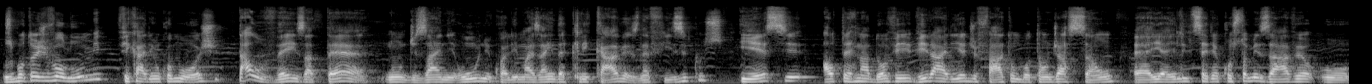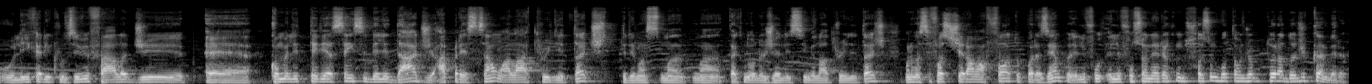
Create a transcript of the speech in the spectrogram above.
os botões de volume ficariam como hoje, talvez até num design único ali, mas ainda clicáveis, né, físicos. E esse alternador viraria de fato um botão de ação, é, e aí ele seria customizável. O, o Licker, inclusive, fala de é, como ele teria sensibilidade à pressão, a lá 3D Touch, teria uma, uma, uma, tecnologia ali similar ao 3D Touch. Quando você fosse tirar uma foto, por exemplo, ele, ele funcionaria como se fosse um botão de obturador de câmera.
